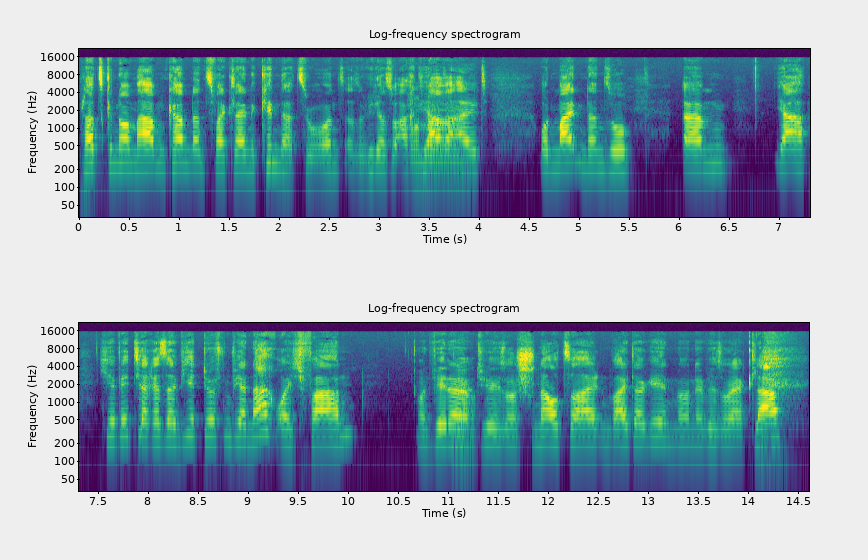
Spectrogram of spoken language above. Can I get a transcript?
Platz genommen haben, kamen dann zwei kleine Kinder zu uns, also wieder so acht Oh Jahre alt, und meinten dann so, ähm, ja, hier wird ja reserviert, dürfen wir nach euch fahren? Und wir dann Ja. natürlich so Schnauze halten, weitergehen. Ne? Und dann wir so, ja klar,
